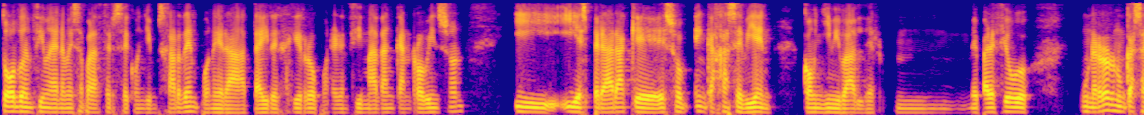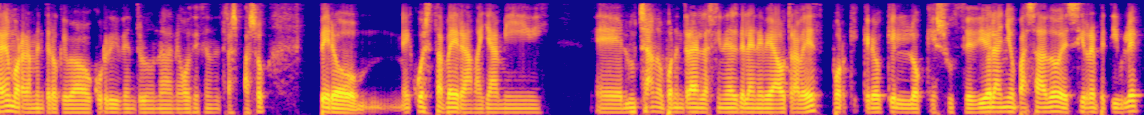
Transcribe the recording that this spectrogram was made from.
todo encima de la mesa para hacerse con James Harden, poner a Tyler Hero, poner encima a Duncan Robinson y, esperar a que eso encajase bien con Jimmy Butler. Mm, me pareció un error, nunca sabemos realmente lo que va a ocurrir dentro de una negociación de traspaso, pero me cuesta ver a Miami eh, luchando por entrar en las finales de la NBA otra vez, porque creo que lo que sucedió el año pasado es irrepetible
